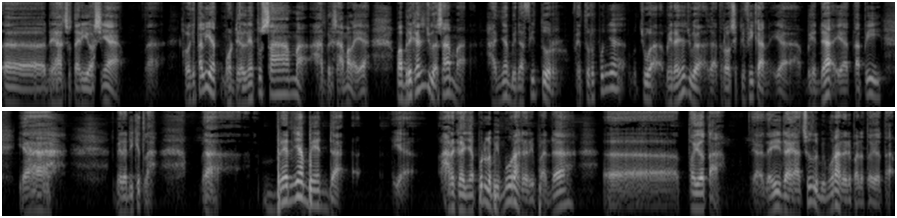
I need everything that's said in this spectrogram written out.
uh, Daihatsu Teriosnya. Nah, kalau kita lihat modelnya tuh sama, hampir sama lah ya. Pabrikannya juga sama hanya beda fitur. Fitur punya juga bedanya juga nggak terlalu signifikan. Ya beda ya, tapi ya beda dikit lah. Nah, brandnya beda. Ya harganya pun lebih murah daripada uh, Toyota. Ya, dari Daihatsu lebih murah daripada Toyota.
